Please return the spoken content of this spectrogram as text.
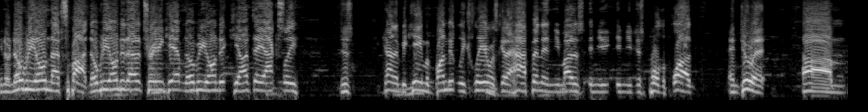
You know, nobody owned that spot. Nobody owned it at a training camp. Nobody owned it. Keyonte actually just kind of became abundantly clear was going to happen, and you might as and you and you just pull the plug and do it. Um,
